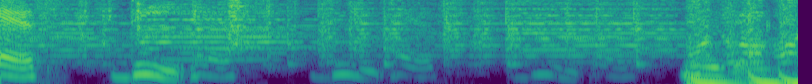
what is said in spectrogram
S D Music.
